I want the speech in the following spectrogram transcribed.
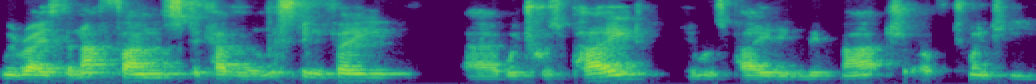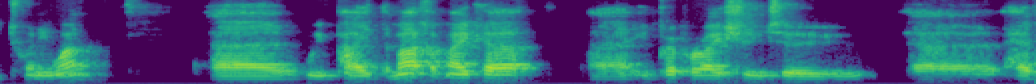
We raised enough funds to cover the listing fee, uh, which was paid. It was paid in mid March of 2021. Uh, we paid the market maker uh, in preparation to uh, have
